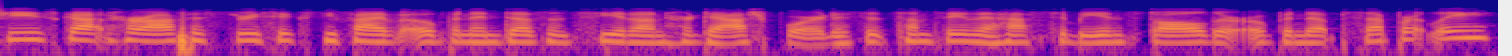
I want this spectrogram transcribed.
she's got her Office 365 open and doesn't see it on her dashboard. Is it something that has to be installed or opened up separately?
